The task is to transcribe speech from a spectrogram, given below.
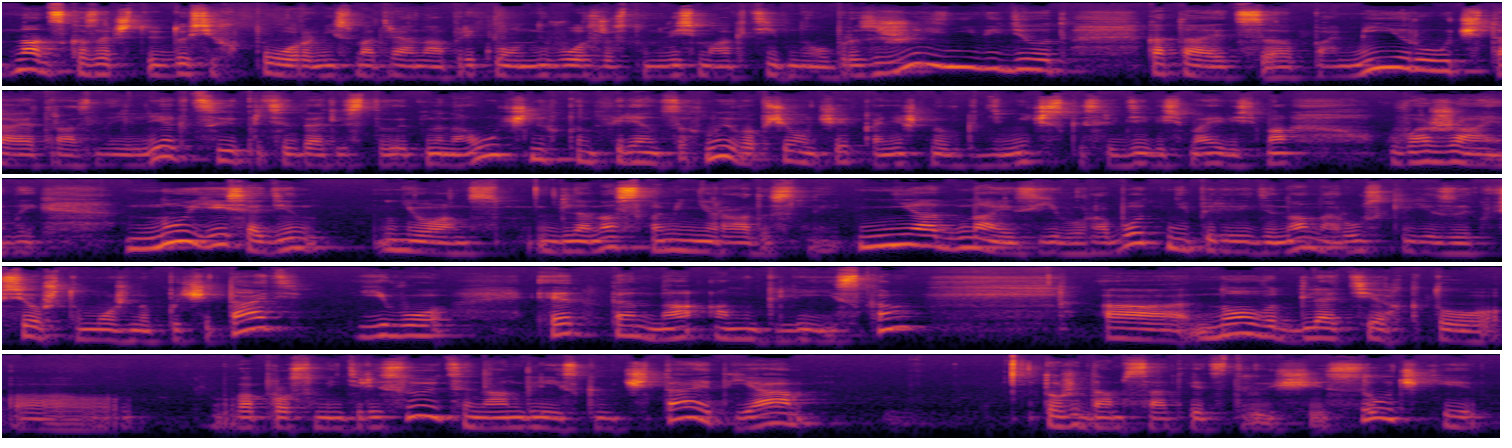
Надо сказать, что до сих пор, несмотря на преклонный возраст, он весьма активный образ жизни ведет, катается по миру, читает разные лекции, председательствует на научных конференциях. Ну и вообще он человек, конечно, в академической среде весьма и весьма уважаемый. Но есть один нюанс, для нас с вами нерадостный. Ни одна из его работ не переведена на русский язык. Все, что можно почитать его, это на английском. А, но вот для тех, кто а, вопросом интересуется и на английском читает, я тоже дам соответствующие ссылочки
